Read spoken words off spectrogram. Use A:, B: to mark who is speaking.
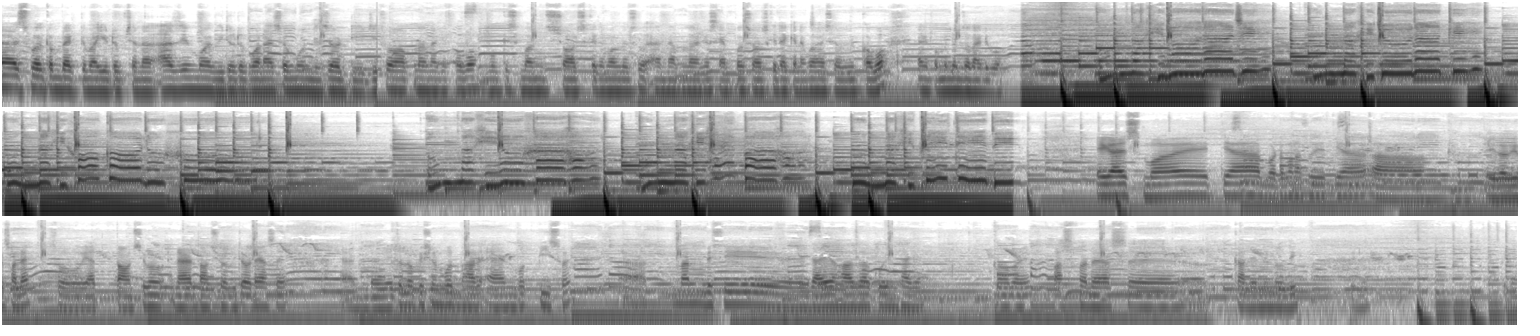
A: Guys, welcome back to my YouTube channel. আজি মই ভিডিঅ'টো বনাইছোঁ মোৰ নিজৰ ডি জি চ' আপোনালোকে ক'ব মোক কিছুমান শ্বৰ্টছ কেইটামান লৈছোঁ এণ্ড আপোনালোকে চেম্পল শ্বৰ্টছ কেইটা কেনেকুৱা হৈছে বুলি ক'ব এণ্ড কমেণ্টত জনাই দিব এই গাইজ মই এতিয়া বৰ্তমান আছোঁ এতিয়া ৰিভাৰ ভিউ ফালে। চ' ইয়াত টাউনশ্বিপৰ এনাৰেল টাউনশ্বিপৰ ভিতৰতে আছে। এণ্ড এইটো লোকেশ্যন বহুত ভাল এণ্ড বহুত পিচ হয় ইমান বেছি গাড়ী অহা যোৱা কৰি নাথাকে। ক'ব পাছফালে আছে কালিনী নদী।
